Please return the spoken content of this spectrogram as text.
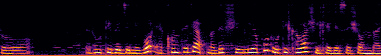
তো রুটি বেজে নিব। এখন থেকে আপনাদের শিউলি আপু রুটি খাওয়া শিখে গেছে সন্ধ্যায়।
